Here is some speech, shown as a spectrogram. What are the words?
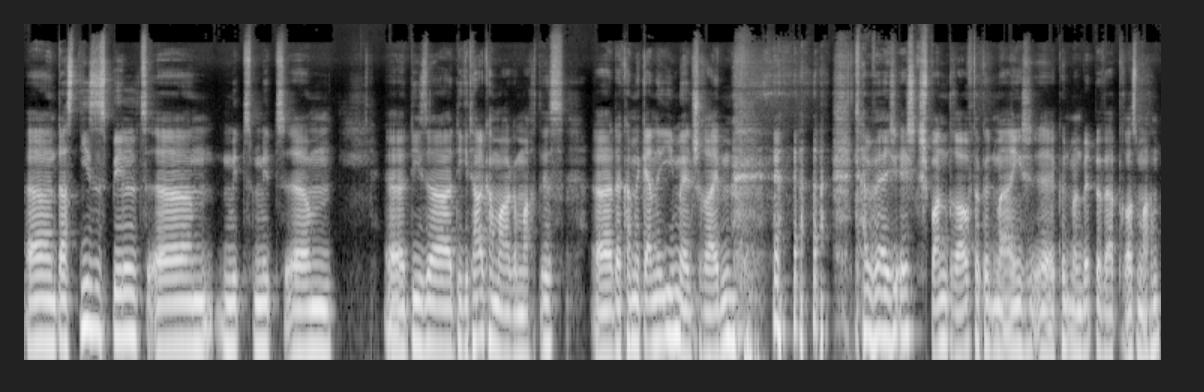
äh, dass dieses Bild äh, mit, mit ähm, äh, dieser Digitalkamera gemacht ist, äh, da kann mir gerne E-Mail schreiben. da wäre ich echt gespannt drauf. Da könnte man eigentlich äh, könnte man einen Wettbewerb draus machen,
